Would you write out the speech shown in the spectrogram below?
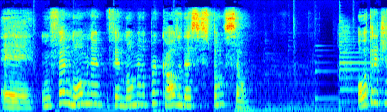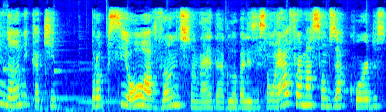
é, um fenômeno, fenômeno por causa dessa expansão. Outra dinâmica que propiciou o avanço né, da globalização é a formação dos acordos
